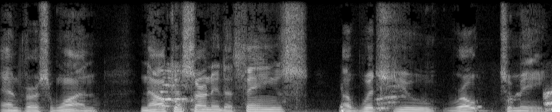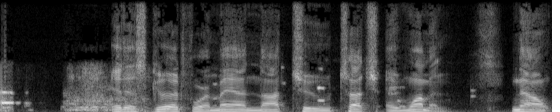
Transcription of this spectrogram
and verse one. Now concerning the things of which you wrote to me, it is good for a man not to touch a woman. Now,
